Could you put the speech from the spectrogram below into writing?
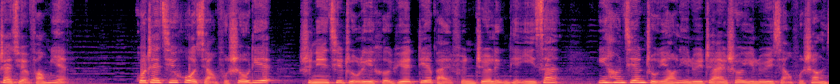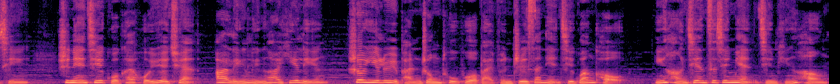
债券方面，国债期货小幅收跌，十年期主力合约跌百分之零点一三。银行间主要利率债收益率小幅上行，十年期国开活跃券二零零二一零收益率盘中突破百分之三点七关口，银行间资金面仅平衡，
